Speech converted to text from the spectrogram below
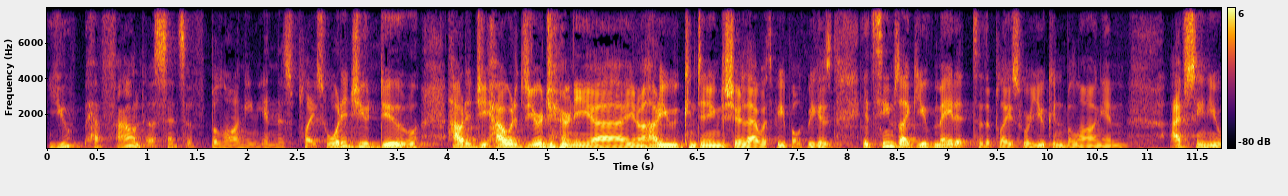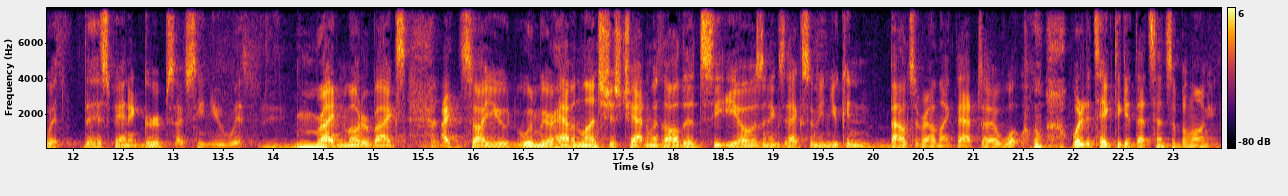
You have found a sense of belonging in this place. What did you do? How did you? How was your journey? Uh, you know, how are you continuing to share that with people? Because it seems like you've made it to the place where you can belong in I've seen you with the Hispanic groups. I've seen you with riding motorbikes. I saw you when we were having lunch, just chatting with all the CEOs and execs. I mean, you can bounce around like that. Uh, what, what did it take to get that sense of belonging?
